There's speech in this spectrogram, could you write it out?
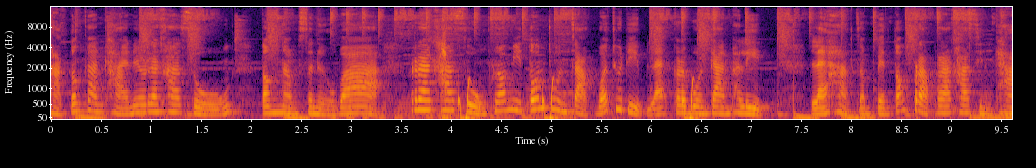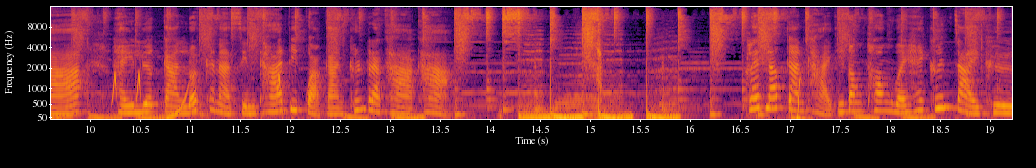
หากต้องการขายในราคาสูง ต้องนำเสนอว่า ราคาสูงเพราะมีต้นทุนจากวัตถุดิบและกระบวนการผลิต และหากจำเป็นต้องปรับราคาสินค้า ให้เลือกการลดขนาดสินค้าดีกว่าการขึ้นราคาค่ะเคล็ดลับการขายที่ต้องท่องไว้ให้ขึ้นใจคือ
